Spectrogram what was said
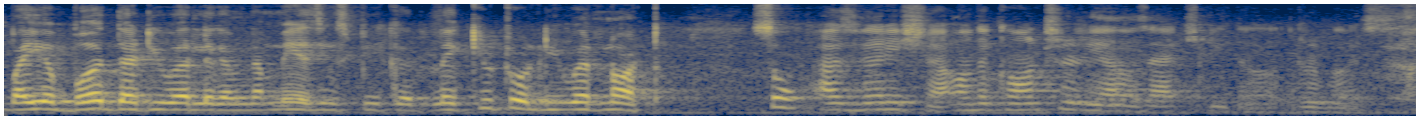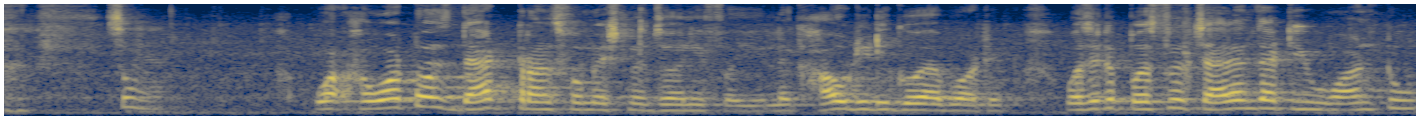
by your birth that you were like an amazing speaker? Like you told, you were not. So, I was very shy. On the contrary, I was actually the reverse. so, Yeah. wha- what was that transformational journey for you? Like, how did you go about it? Was it a personal challenge that you want to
